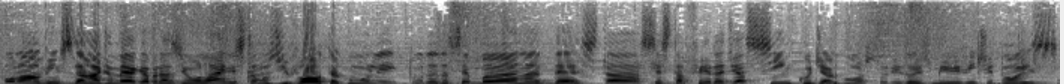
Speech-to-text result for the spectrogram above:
Olá, ouvintes da Rádio Mega Brasil Online. Estamos de volta com a leitura da semana desta sexta-feira, dia 5 de agosto de 2022.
